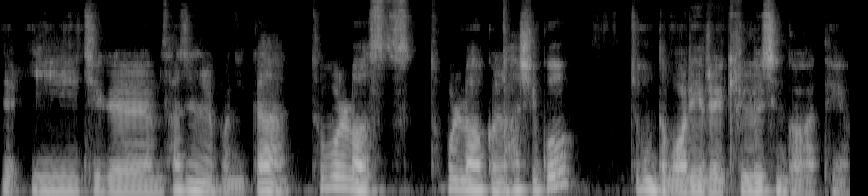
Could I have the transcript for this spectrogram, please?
네, 이 지금 사진을 보니까 투블럭 투블럭을 하시고 조금 더 머리를 기르신 것 같아요.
